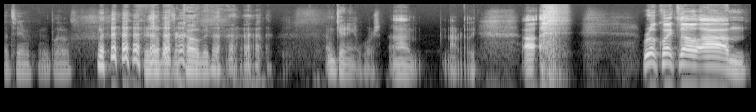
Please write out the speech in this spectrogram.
a team in the playoffs. Who's up for COVID? I'm kidding, of course. Um, not really. Uh, real quick though, um,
